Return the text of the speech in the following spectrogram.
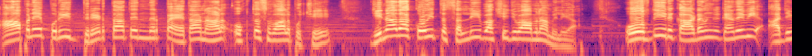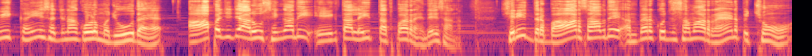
ਆਪ ਨੇ ਪੂਰੀ ਦ੍ਰਿੜਤਾ ਤੇ ਨਿਰਭੈਤਾ ਨਾਲ ਉਕਤ ਸਵਾਲ ਪੁੱਛੇ, ਜਿਨ੍ਹਾਂ ਦਾ ਕੋਈ ਤਸੱਲੀ ਬਖਸ਼ ਜਵਾਬ ਨਾ ਮਿਲਿਆ। ਉਸ ਦੀ ਰਿਕਾਰਡਿੰਗ ਕਹਿੰਦੇ ਵੀ ਅੱਜ ਵੀ ਕਈ ਸੱਜਣਾ ਕੋਲ ਮੌਜੂਦ ਹੈ। ਆਪ ਜੁਝਾਰੂ ਸਿੰਘਾਂ ਦੀ ਏਕਤਾ ਲਈ ਤਤਪਰ ਰਹਿੰਦੇ ਸਨ। ਸ਼੍ਰੀ ਦਰਬਾਰ ਸਾਹਿਬ ਦੇ ਅੰਦਰ ਕੁਝ ਸਮਾਂ ਰਹਿਣ ਪਿੱਛੋਂ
